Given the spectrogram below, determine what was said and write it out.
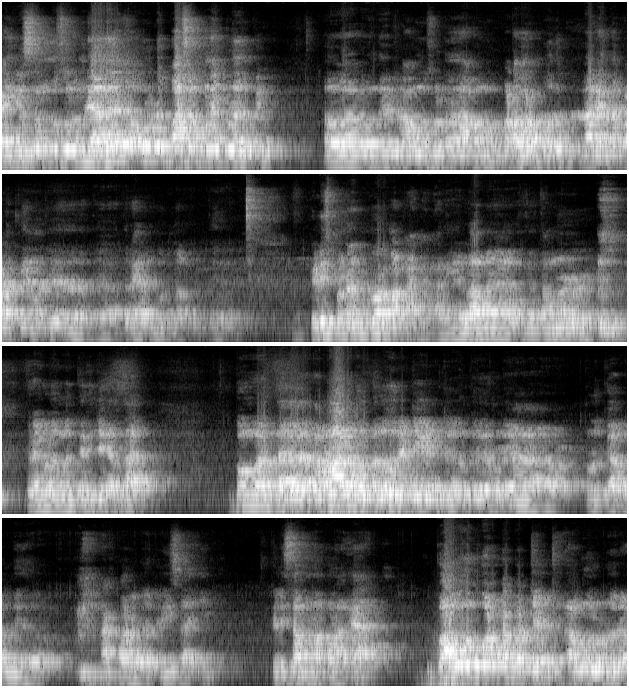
கைவசம்னு சொல்ல முடியாது. அவங்களுடைய பாச பிணைப்புல இருக்குது வந்துட்டு வந்து அவங்க சொல்றதா அவங்க படம் வரும்போது வேற எந்த படத்தையும் வந்து அஹ், திரையரங்கு வந்து ரிலீஸ் பண்றதுக்கு கூட வர மாட்டாங்க. அது எல்லாமே தமிழ் திரையுலகம் தெரிஞ்ச கதை இப்போ த- தமிழ்நாடு பொறுத்தளவு ரெட்டியன்ட் வந்து என்னுடைய முழுக்க வந்து நாட்பார்வை ரிலீஸ் ஆகி ரிலீஸாக பண்ண போகிறாங்க இப்போ அவங்க போட்ட பட்ஜெட் அவங்களுடைய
